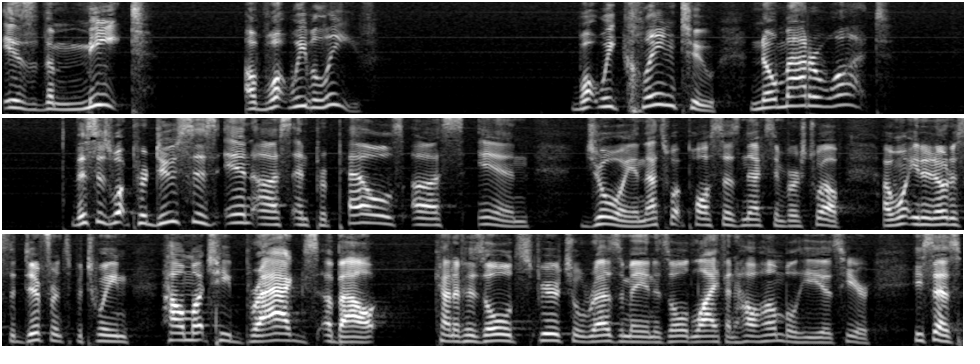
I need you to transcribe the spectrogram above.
is the meat of what we believe, what we cling to, no matter what. This is what produces in us and propels us in joy. And that's what Paul says next in verse 12. I want you to notice the difference between how much he brags about kind of his old spiritual resume and his old life and how humble he is here. He says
